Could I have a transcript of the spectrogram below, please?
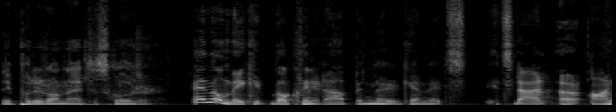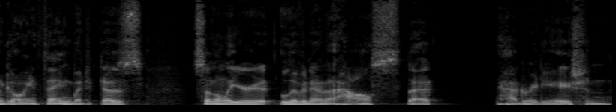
they put it on that disclosure. and they'll make it they'll clean it up and again it's it's not an ongoing thing but it does suddenly you're living in a house that had radiation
